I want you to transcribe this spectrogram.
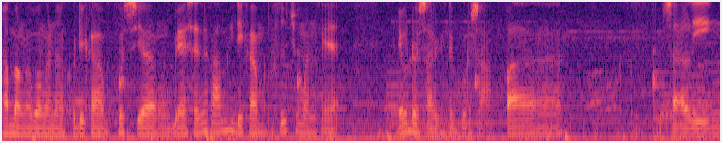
abang-abangan aku di kampus yang biasanya kami di kampus tuh cuman kayak ya udah saling tegur sapa saling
